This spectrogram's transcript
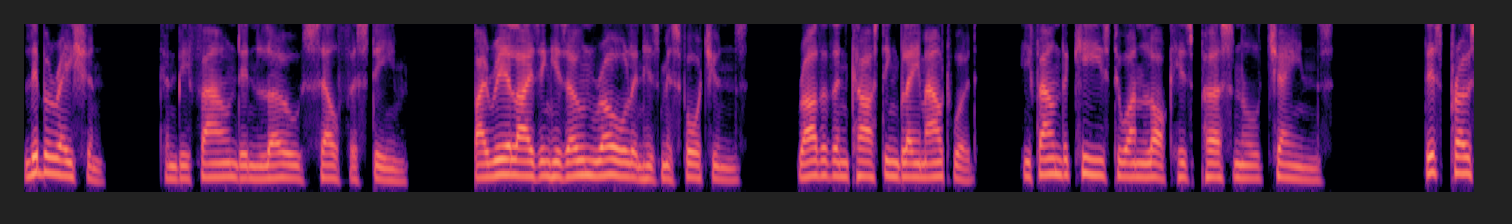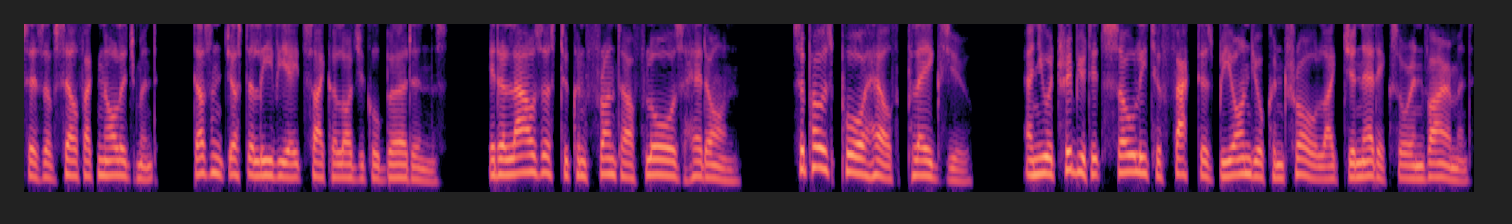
Liberation can be found in low self esteem. By realizing his own role in his misfortunes, rather than casting blame outward, he found the keys to unlock his personal chains. This process of self acknowledgement doesn't just alleviate psychological burdens, it allows us to confront our flaws head on. Suppose poor health plagues you, and you attribute it solely to factors beyond your control like genetics or environment.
